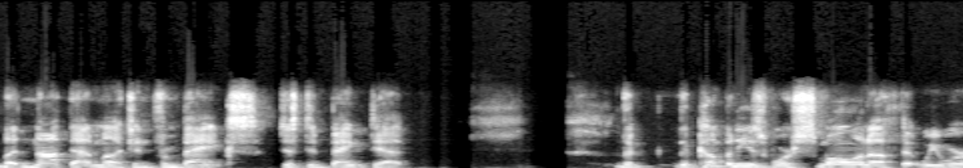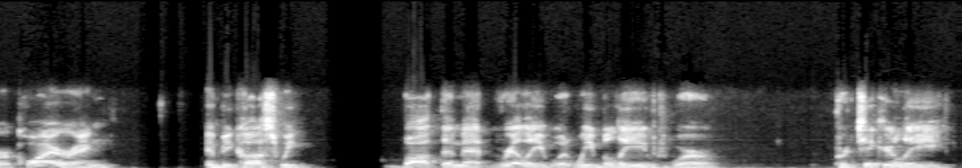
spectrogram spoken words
but not that much and from banks, just did bank debt the the companies were small enough that we were acquiring, and because we bought them at really what we believed were particularly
